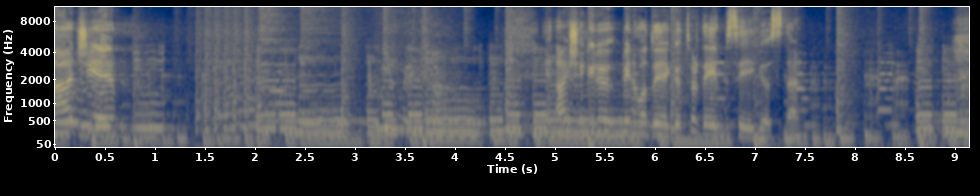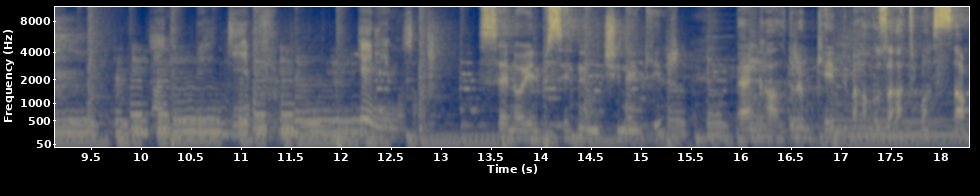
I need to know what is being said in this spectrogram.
Naciye. E, Ayşegül'ü benim odaya götür de elbiseyi göster. Ben bir giyip geleyim o zaman. Sen o elbisenin içine gir. Ben kaldırıp kendimi havuza atmazsam.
